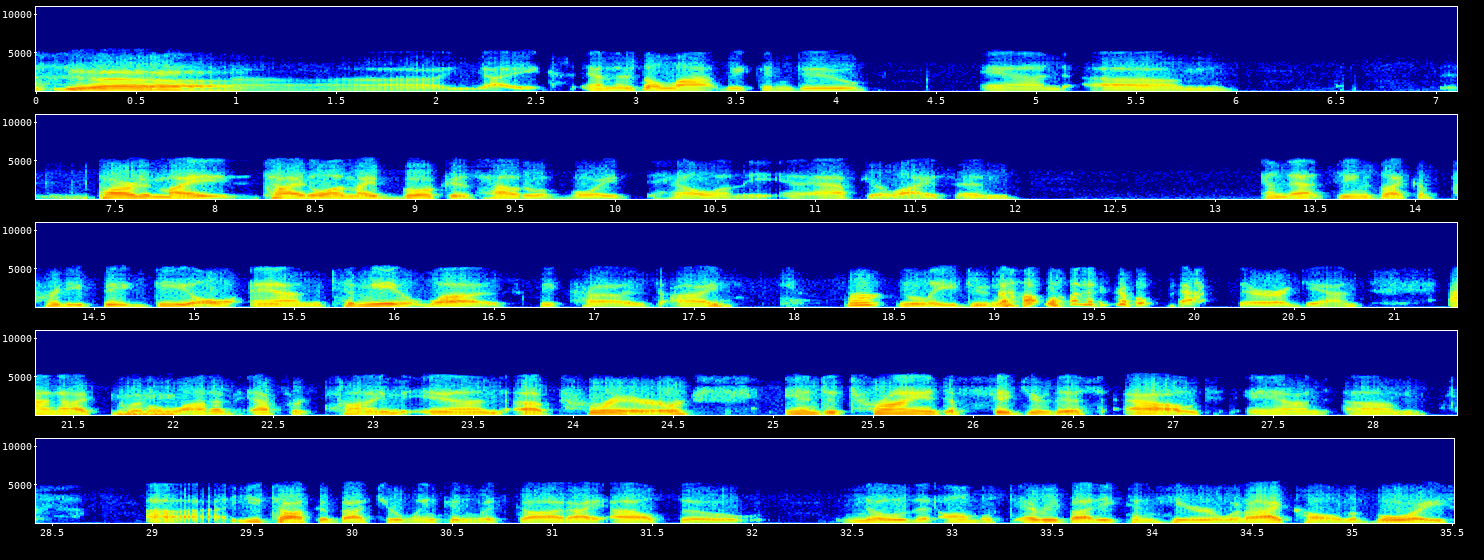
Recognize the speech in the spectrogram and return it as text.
yeah. Uh, yikes. And there's a lot we can do. And um, part of my title on my book is how to avoid hell on the afterlife and and that seems like a pretty big deal. And to me, it was because I certainly do not want to go back there again. And I've put mm-hmm. a lot of effort, time, and uh, prayer into trying to figure this out. And um, uh, you talk about your winking with God. I also know that almost everybody can hear what I call the voice,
